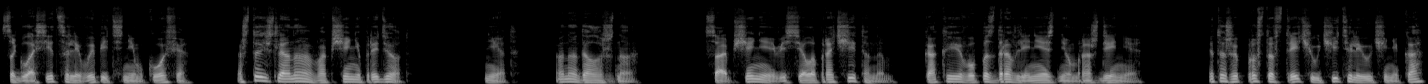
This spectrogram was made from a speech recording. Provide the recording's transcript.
Согласится ли выпить с ним кофе? А что, если она вообще не придет? Нет, она должна. Сообщение висело прочитанным, как и его поздравление с днем рождения. Это же просто встреча учителя и ученика,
